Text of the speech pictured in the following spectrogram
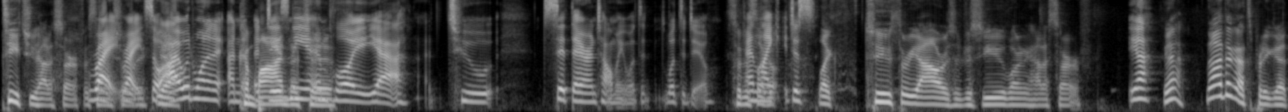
teach you how to surf. right, right. So Yeah. I would want a, an- a Disney employee, yeah, to sit there and tell me what to what to do, So just and like like, a- just like two three hours of just you learning how to surf. yeah, Yeah. No, I think that's pretty good.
